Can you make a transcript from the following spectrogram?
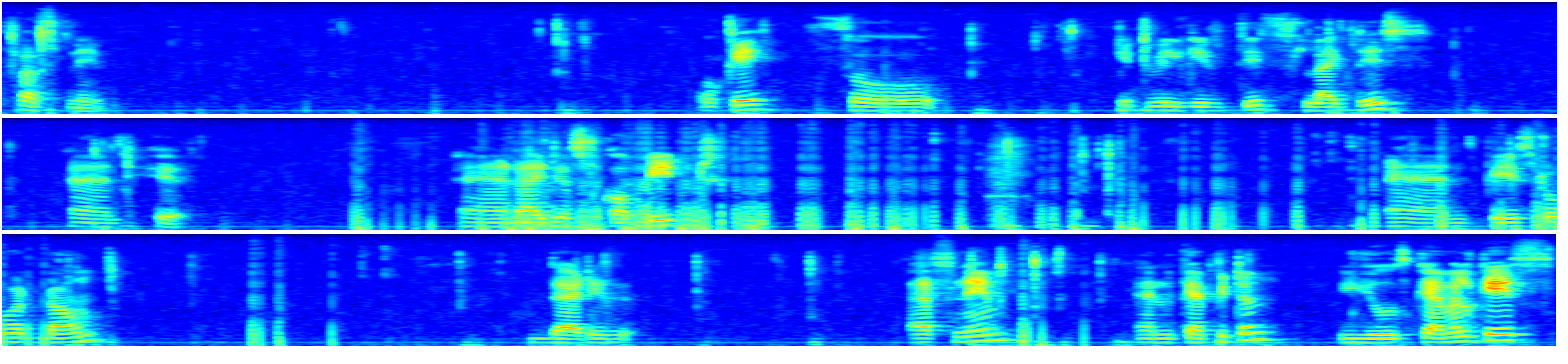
first name okay so it will give this like this and here. And I just copy it and paste over down. That is f name and capital. Use camel case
